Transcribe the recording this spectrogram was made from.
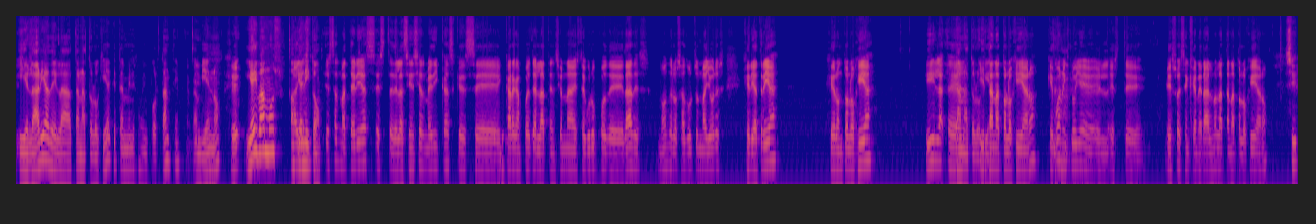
y el área de la tanatología, que también es muy importante, también, ¿no? Y ahí vamos, a pianito. estas materias este, de las ciencias médicas que se encargan pues de la atención a este grupo de edades, ¿no? De los adultos mayores, geriatría, gerontología y, la, y tanatología, ¿no? Que bueno, incluye el, este, eso es en general, ¿no? La tanatología, ¿no? Sí,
